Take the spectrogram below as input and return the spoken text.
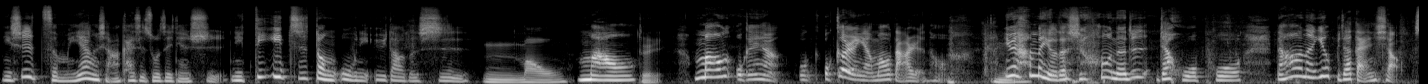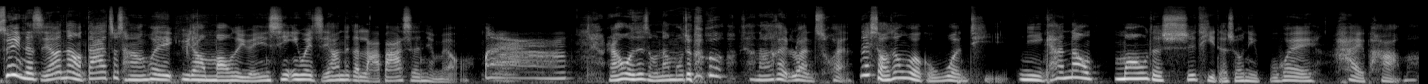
你是怎么样想要开始做这件事？你第一只动物你遇到的是嗯猫猫，对猫。我跟你讲，我我个人养猫达人哦。因为他们有的时候呢，就是比较活泼，然后呢又比较胆小，所以呢，只要那种大家就常常会遇到猫的原因，是因为只要那个喇叭声有没有啊，然后我是什么，那猫就呃，然后开始乱窜。那小郑，我有个问题，你看到猫的尸体的时候，你不会害怕吗？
